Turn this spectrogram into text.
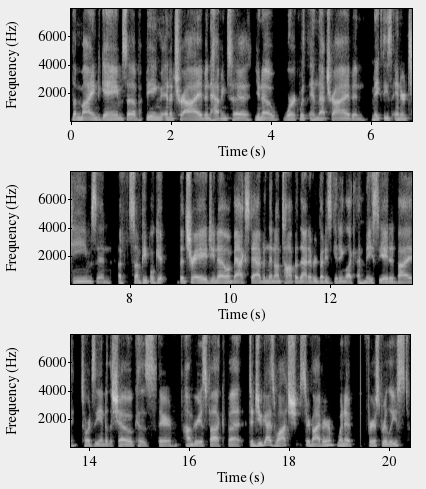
the mind games of being in a tribe and having to, you know, work within that tribe and make these inner teams. And uh, some people get betrayed, you know, and backstabbed. And then on top of that, everybody's getting like emaciated by towards the end of the show because they're hungry as fuck. But did you guys watch Survivor when it first released?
